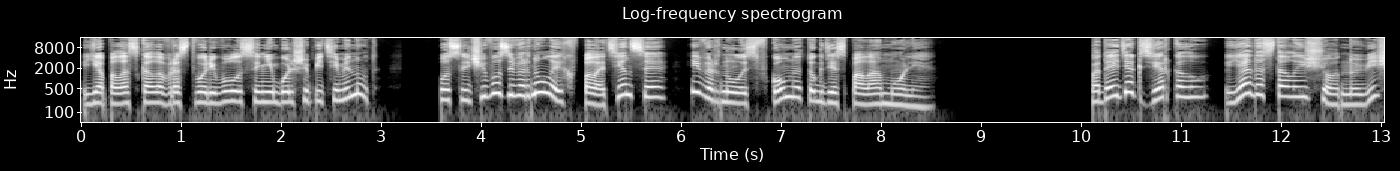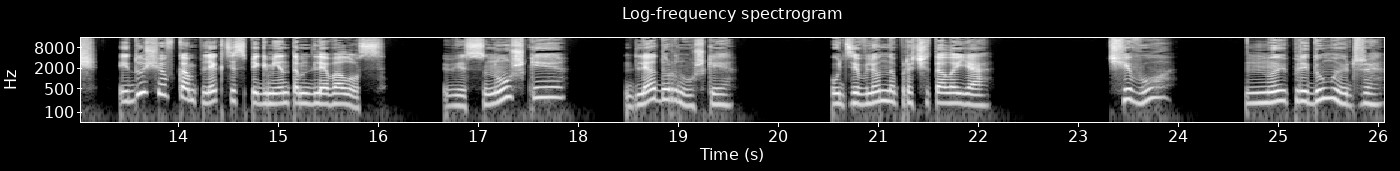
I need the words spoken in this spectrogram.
Я полоскала в растворе волосы не больше пяти минут, после чего завернула их в полотенце и вернулась в комнату, где спала Молли. Подойдя к зеркалу, я достала еще одну вещь, идущую в комплекте с пигментом для волос. Веснушки для дурнушки. Удивленно прочитала я. Чего? Ну и придумают же.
